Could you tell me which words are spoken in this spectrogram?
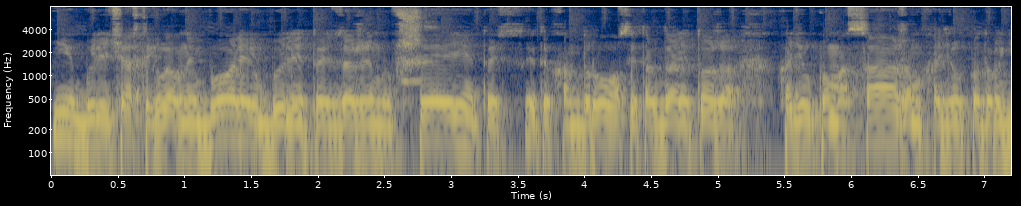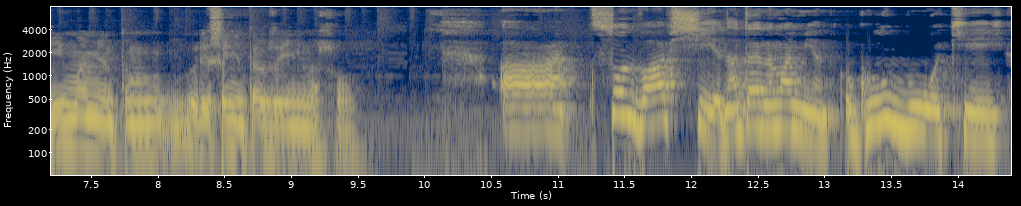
И были частые головные боли, были то есть, зажимы в шее, то есть это хондроз и так далее. Тоже ходил по массажам, ходил по другим моментам. Решения также я не нашел. А сон вообще на данный момент глубокий,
